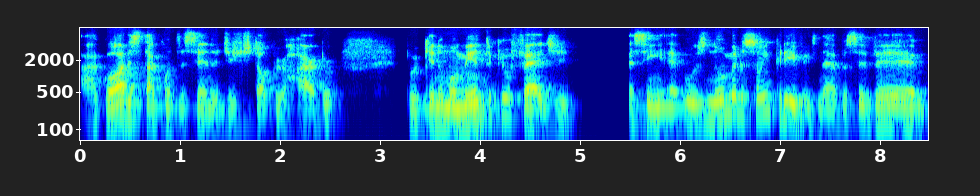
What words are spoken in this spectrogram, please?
agora está acontecendo Digital Pearl Harbor, porque no momento que o Fed assim, é, os números são incríveis, né? Você vê,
